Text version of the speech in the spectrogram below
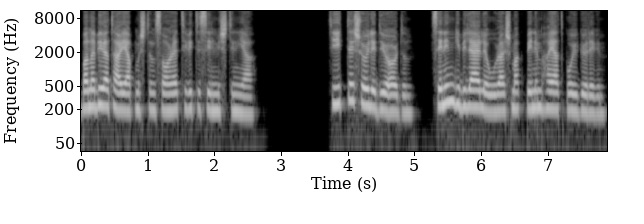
bana bir atar yapmıştın sonra tweet'i silmiştin ya. Tweet'te şöyle diyordun, senin gibilerle uğraşmak benim hayat boyu görevim.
